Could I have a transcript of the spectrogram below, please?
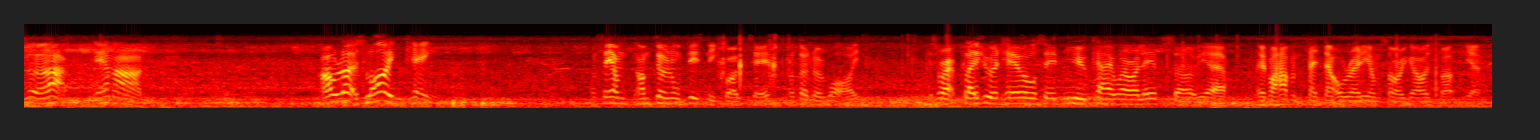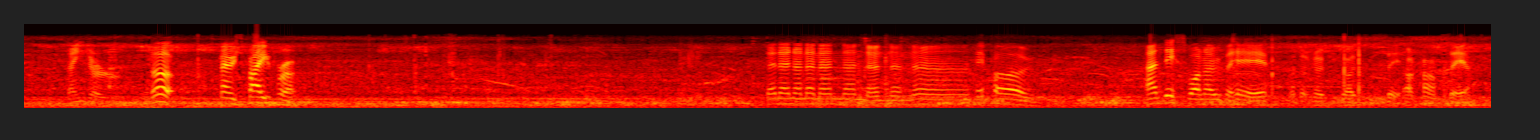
Look at that. Yeah. Oh, look, it's Lion King. I see I'm, I'm doing all Disney quotes here. I don't know why. Because we're at Pleasurewood Hills in the UK where I live, so yeah. If I haven't said that already, I'm sorry, guys, but yeah. Danger. Look, Mary's favourite. Na na na na na na na na hippo. And this one over here, I don't know if you guys can see it, I can't see it.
